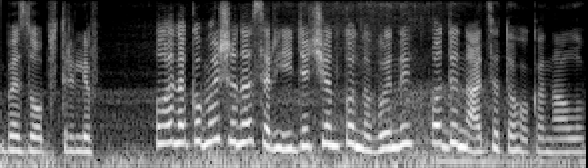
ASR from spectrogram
без обстрілів. Олена Комишина, Сергій Дяченко. Новини 11 каналу.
